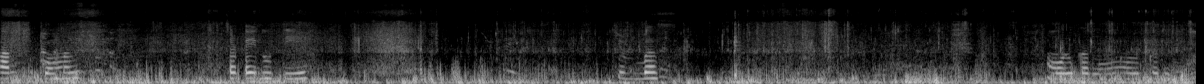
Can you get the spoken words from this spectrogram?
आमची कोमल चटई धुती बस. कोमलचा टाईप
